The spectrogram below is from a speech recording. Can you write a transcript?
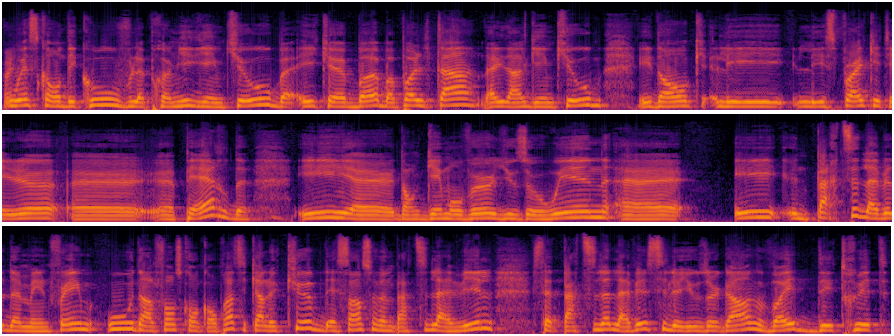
où est-ce qu'on découvre le premier GameCube et que Bob a pas le temps d'aller dans le GameCube et donc les, les sprites qui étaient là euh, euh, perdent et euh, donc game over, user win. Et une partie de la ville de Mainframe où, dans le fond, ce qu'on comprend, c'est quand le cube descend sur une partie de la ville, cette partie-là de la ville, si le user gang, va être détruite.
